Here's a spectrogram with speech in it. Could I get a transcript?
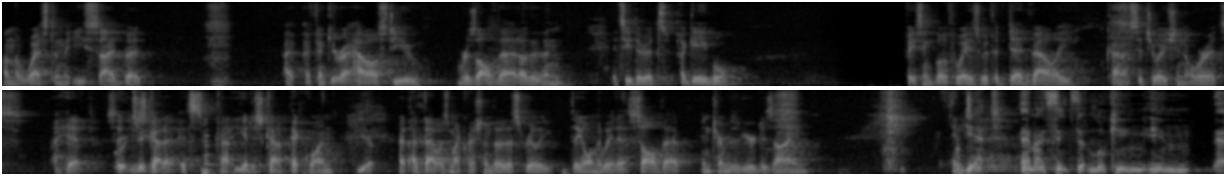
on the west and the east side, but I, I think you're right. How else do you resolve that other than, it's either it's a gable facing both ways with a dead valley kind of situation, or it's a hip. So you just gotta, it's kind of, you just kind of pick one. Yeah. I, I, that was my question, though. That's really the only way to solve that in terms of your design Yeah, intent. and I think that looking in uh,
